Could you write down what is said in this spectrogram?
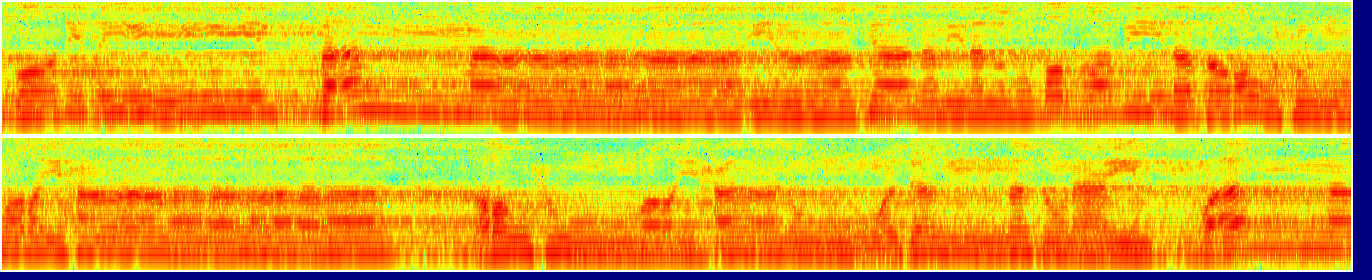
صادقين. فأما إن كان من المقربين فروح وريحان فروح وريحان وجنة نعيم. وأما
